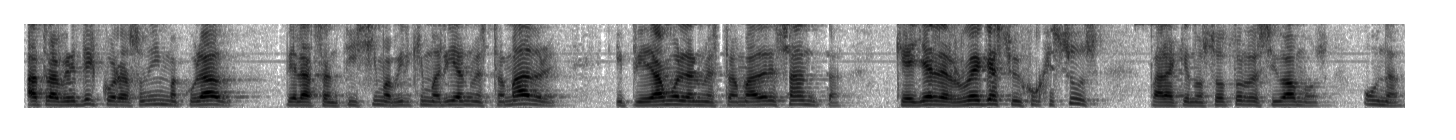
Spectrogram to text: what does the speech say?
a través del corazón inmaculado de la Santísima Virgen María, nuestra Madre, y pidámosle a nuestra Madre Santa que ella le ruegue a su Hijo Jesús para que nosotros recibamos una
